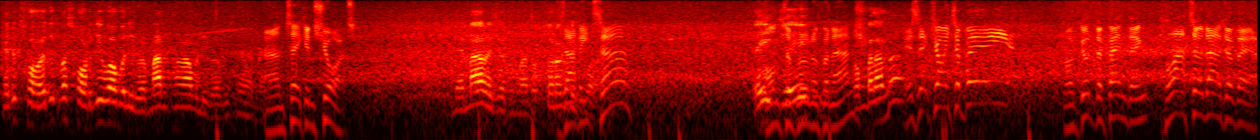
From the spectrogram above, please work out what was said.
সেইটো হয়তো কিবা চৰ্দি হোৱা বুলি কয় মাত ভাঙা বুলি কয় বুজিছা নে নাই? And taken short. বেমাৰ হৈছে তোমাৰ ডক্তৰক দেখুওৱা। they On to Bruno Fernandes. Is it going to be? Well, good defending. Plattered out of there.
